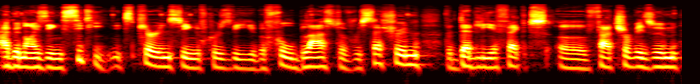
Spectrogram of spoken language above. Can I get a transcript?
agonizing city experiencing, of course, the, the full blast of recession, the deadly effects of Thatcherism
